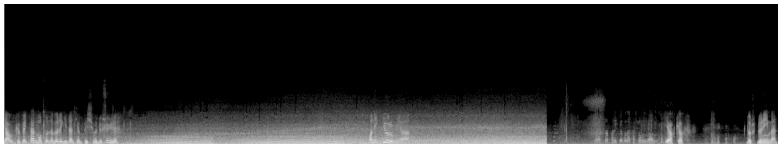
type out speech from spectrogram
Ya köpekler motorla böyle giderken peşime düşünce panikliyorum ya. Varsa panik yapmadan kaçmamız lazım. Yok yok. Dur döneyim ben.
